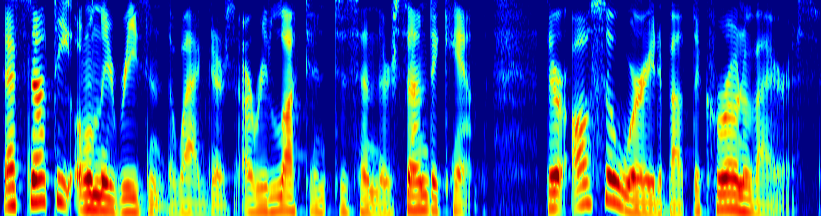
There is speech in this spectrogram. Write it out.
That's not the only reason the Wagners are reluctant to send their son to camp. They're also worried about the coronavirus.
